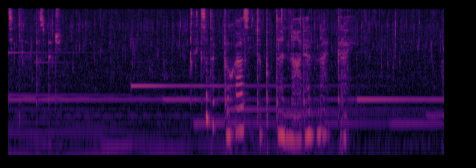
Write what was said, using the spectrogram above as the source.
cítili v bezpečí. Jak se tak procházíte po té nádherné krajině a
